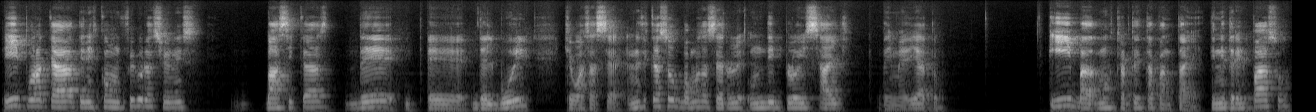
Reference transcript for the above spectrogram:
y por acá tienes configuraciones básicas de, eh, del build que vas a hacer. En este caso vamos a hacerle un deploy site de inmediato y va a mostrarte esta pantalla. Tiene tres pasos.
